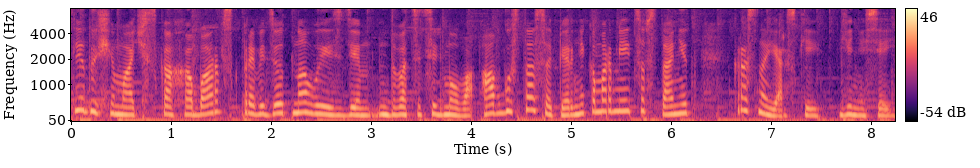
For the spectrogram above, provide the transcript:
Следующий матч СКА Хабаровск проведет на выезде. 27 августа соперником армейцев станет Красноярский Енисей.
